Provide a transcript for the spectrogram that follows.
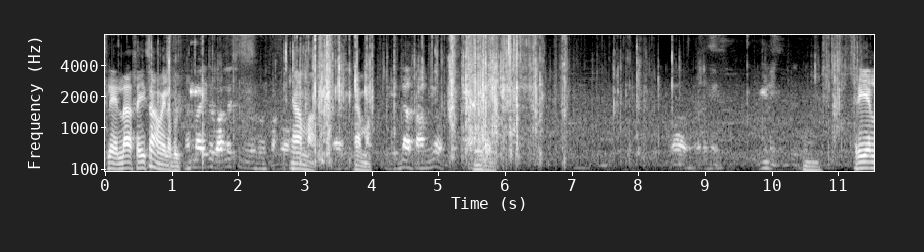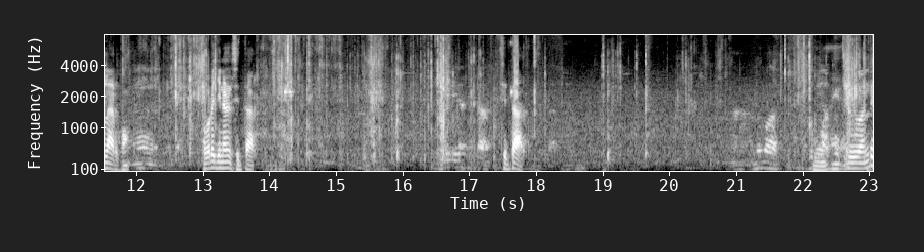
இல்லை எல்லா சைஸும் அவைலபிள் ஆமாம் ஆமாம் எல்லா சாமியும் ரியலாக இருக்கும். ஒரிஜினல் சித்தார் வீணை தான் சித்தார். இது வந்து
